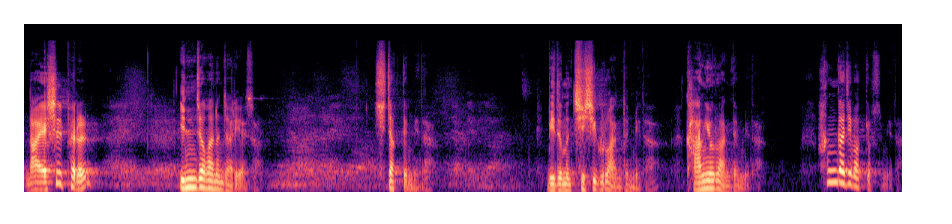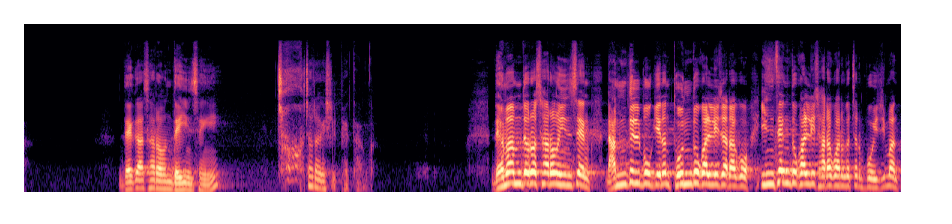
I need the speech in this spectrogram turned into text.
나의 실패를 인정하는 자리에서 시작됩니다. 믿음은 지식으로 안 됩니다. 강요로 안 됩니다. 한 가지밖에 없습니다. 내가 살아온 내 인생이 처절하게 실패했다는 것. 내 마음대로 살아온 인생, 남들 보기에는 돈도 관리 잘하고 인생도 관리 잘하고 하는 것처럼 보이지만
